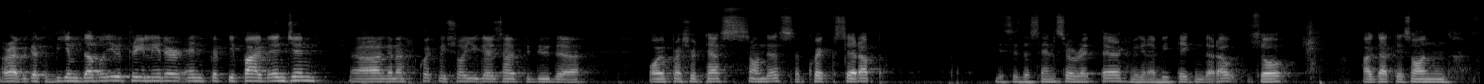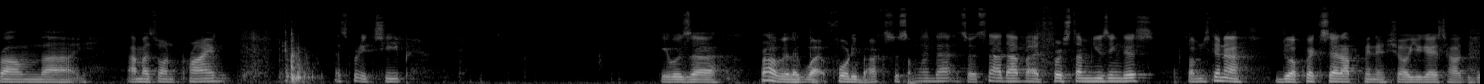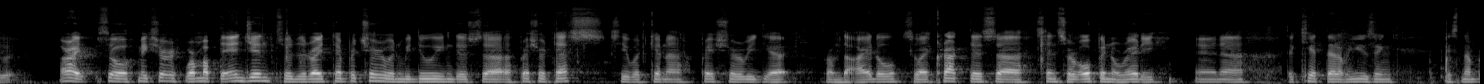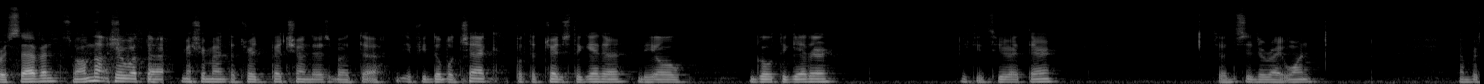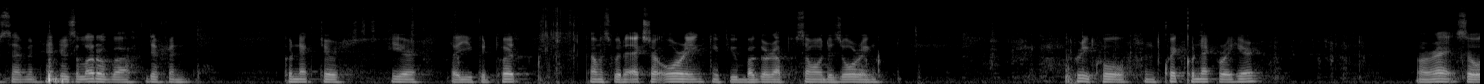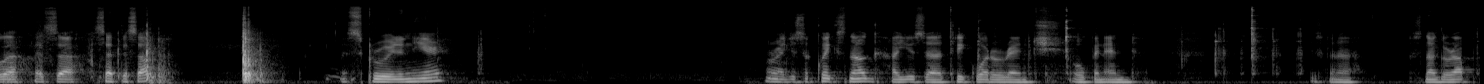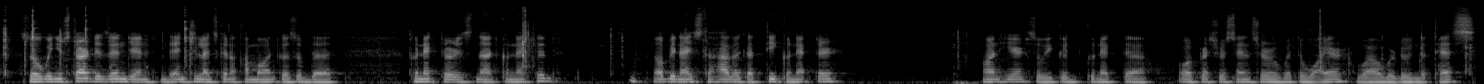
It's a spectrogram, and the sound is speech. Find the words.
All right, we got the BMW 3 liter N55 engine. Uh, I'm gonna quickly show you guys how to do the oil pressure tests on this. A quick setup. This is the sensor right there. We're gonna be taking that out. So I got this on from uh, Amazon Prime. That's pretty cheap. It was uh, probably like what 40 bucks or something like that. So it's not that bad. First time using this. So I'm just gonna do a quick setup and then show you guys how to do it. All right, so make sure warm up the engine to the right temperature when we're doing this uh, pressure test. See what kind of pressure we get from the idle. So I cracked this uh, sensor open already, and uh, the kit that I'm using is number seven. So I'm not sure what the measurement, the thread pitch on this, but uh, if you double check, put the threads together, they all go together. You can see right there. So this is the right one number seven. And there's a lot of uh, different connector here that you could put. Comes with an extra o-ring if you bugger up some of this o-ring. Pretty cool and quick connect right here. All right so uh, let's uh, set this up. Let's screw it in here. All right just a quick snug. I use a three-quarter wrench open end. Just gonna snug her up so when you start this engine the engine light's gonna come on because of the connector is not connected. It'll be nice to have like a T connector on here so we could connect the oil pressure sensor with the wire while we're doing the test.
